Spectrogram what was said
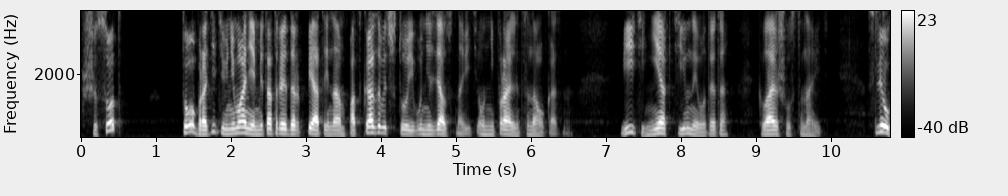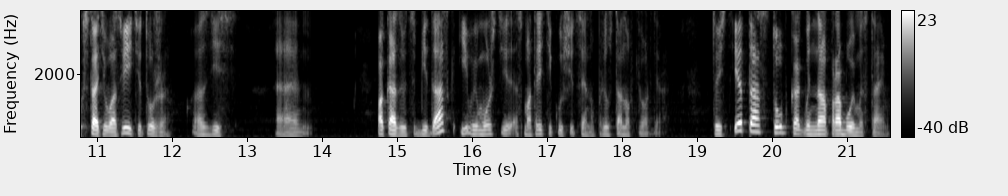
600, то обратите внимание, MetaTrader 5 нам подсказывает, что его нельзя установить. Он неправильно цена указана. Видите, неактивный вот эта клавиша установить. Слева, кстати, у вас, видите, тоже а, здесь э, показывается bidask, и вы можете смотреть текущую цену при установке ордера. То есть это стоп как бы на пробой мы ставим.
